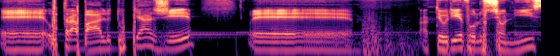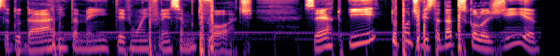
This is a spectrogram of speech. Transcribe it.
é, o trabalho do Piaget. É, a teoria evolucionista do Darwin também teve uma influência muito forte, certo? E do ponto de vista da psicologia,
